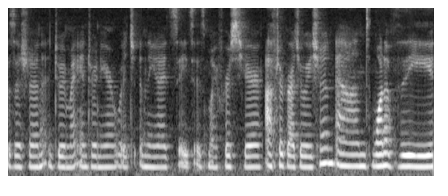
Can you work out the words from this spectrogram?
physician and doing my intern year, which in the United States is my first year after graduation. And one of the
